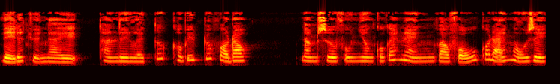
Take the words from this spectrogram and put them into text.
Nghĩ đến chuyện này, Thanh Liên lại tức không biết trút vào đâu. Năm xưa phu nhân của các nàng vào phủ có đãi ngộ gì?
